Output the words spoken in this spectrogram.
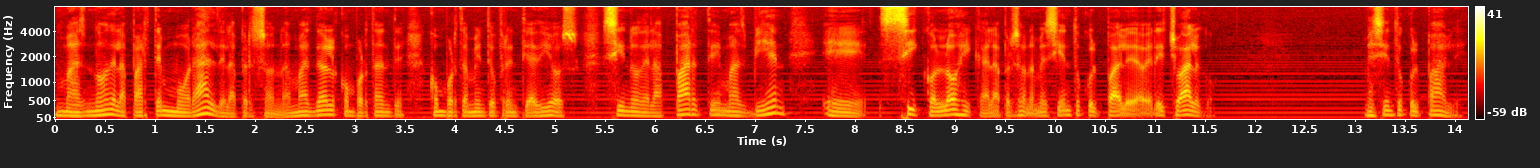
más no de la parte moral de la persona, más no del comportamiento frente a Dios, sino de la parte más bien eh, psicológica de la persona. Me siento culpable de haber hecho algo. Me siento culpable.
